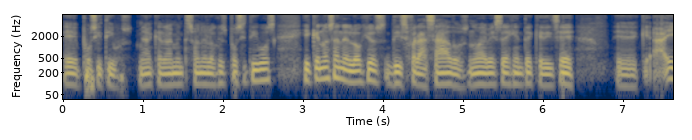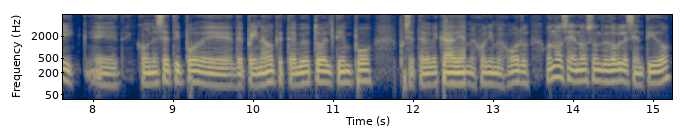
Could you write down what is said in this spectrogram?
eh, positivos, que realmente son elogios positivos y que no sean elogios disfrazados, ¿no? Hay veces hay gente que dice, eh, que hay eh, con ese tipo de, peinado que te veo todo el tiempo, pues se te ve cada día mejor y mejor. O no sé, no son de doble sentido.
